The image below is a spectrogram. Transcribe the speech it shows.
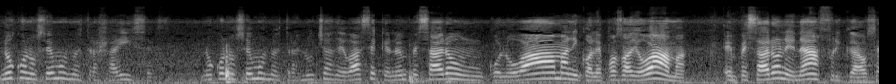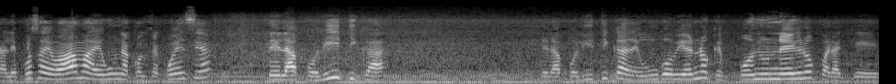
no conocemos nuestras raíces no conocemos nuestras luchas de base que no empezaron con Obama ni con la esposa de Obama, empezaron en África, o sea, la esposa de Obama es una consecuencia de la política, de la política de un gobierno que pone un negro para que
